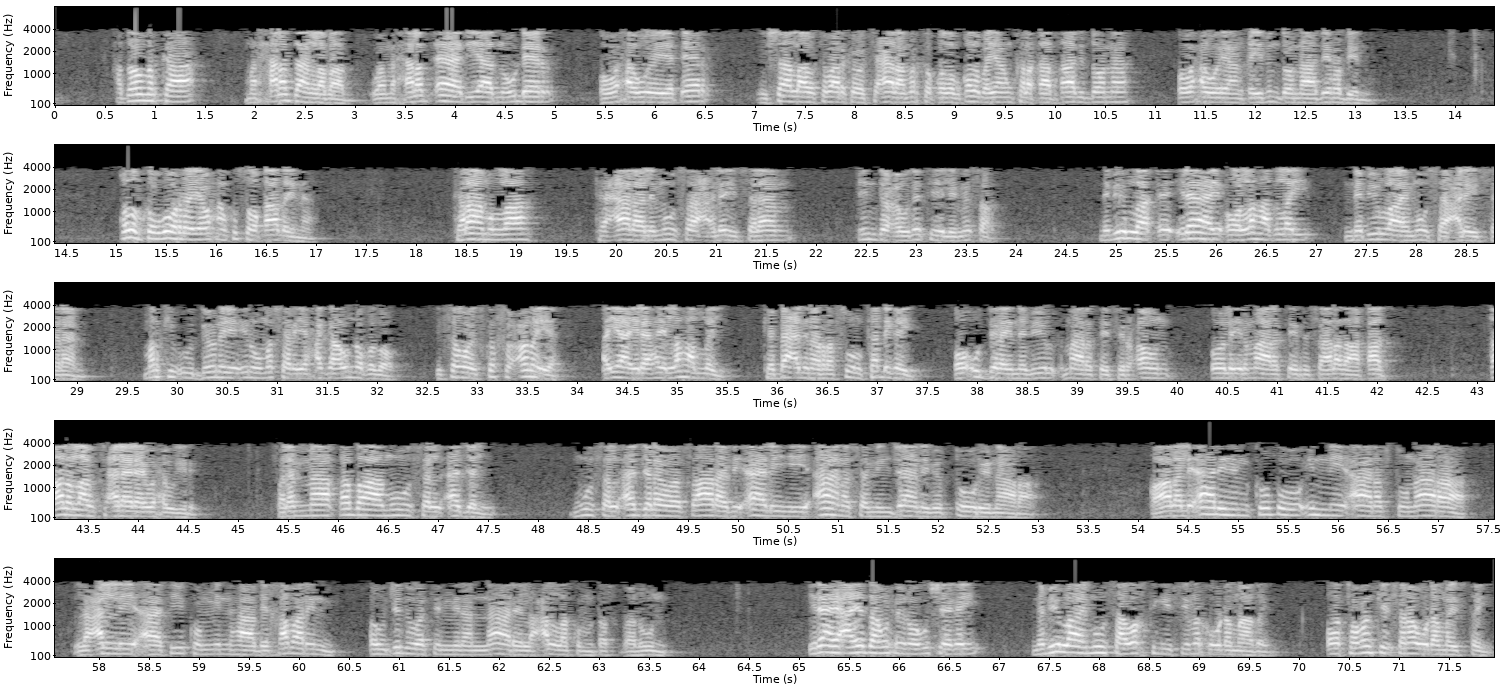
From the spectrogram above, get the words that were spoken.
Haddaba markaa marxaladan labaad waa marxalad aad iyo aadna u dheer oo waxa weeye dheer. Insha allahu tabaaraka wa tacaala marka qodob qodob ayaan u kala qaad qaadi doonaa oo waxa weeye aan qeybin doonaa haddii rabbiidno qodobka ugu horreeya waxaan ku soo qaadaynaa. Kalaam ullah tacaala limuusa calayhi salaam cinda cawdatihi limisr nabiyullah ilaahay oo la hadlay nabiyullahi muusa calayhi salaam. Markii uu doonayay inuu masar iyo xaggaa u noqdo isagoo iska soconaya ayaa ilaahay la hadlay. Kabacdina rasuul ka dhigay oo u diray nabiy maaragtay fircawn oo la yidhi maaragtay risaalada qaad qaala allahu tacala ilahi waxa uu yidhi falama qadaa muusa alajal. Musa alajla wasaara biahlihi aanasa min janibi tuuri naara qaala liahlihim kutuu inii aanastu naara lacalii aatiikum minha bikhabarin aw jadwatin min annaari lacalakum tasdaluun ilaahay aayaddan wuxuu inoogu sheegay nabiyullahi muusa waktigiisii markuu dhammaaday oo tobankii sano uu dhammaystay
